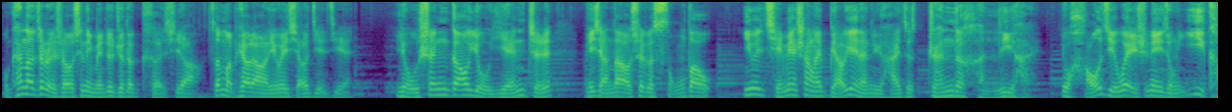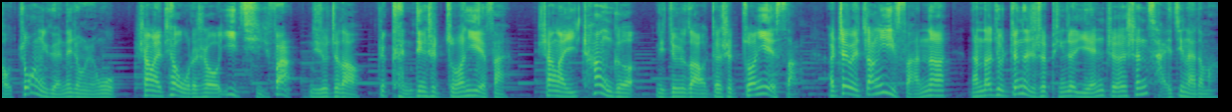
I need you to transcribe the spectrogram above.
我看到这里的时候，心里面就觉得可惜啊，这么漂亮的一位小姐姐，有身高有颜值，没想到是个怂包。因为前面上来表演的女孩子真的很厉害，有好几位是那种艺考状元那种人物，上来跳舞的时候一起范儿，你就知道这肯定是专业范；上来一唱歌，你就知道这是专业嗓。而这位张一凡呢，难道就真的只是凭着颜值和身材进来的吗？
